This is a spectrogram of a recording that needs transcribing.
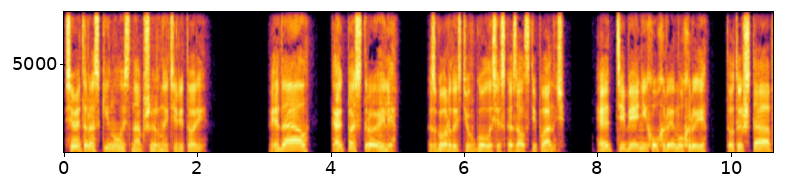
Все это раскинулось на обширной территории. «Видал, как построили?» — с гордостью в голосе сказал Степаныч. Это тебе не хухры-мухры. Тут и штаб,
